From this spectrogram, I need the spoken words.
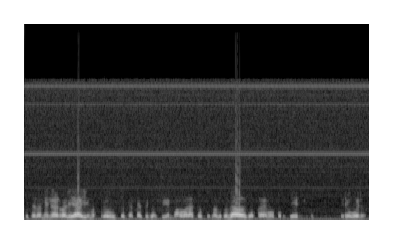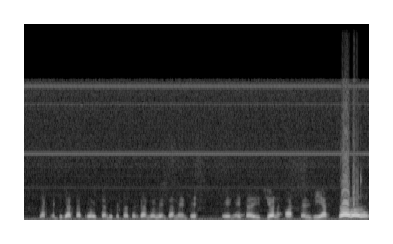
esta también es la realidad, hay unos productos que acá se consiguen más baratos que en otro lado, ya sabemos por qué, pero bueno, la gente ya está aprovechando y se está acercando lentamente en esta edición hasta el día sábado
